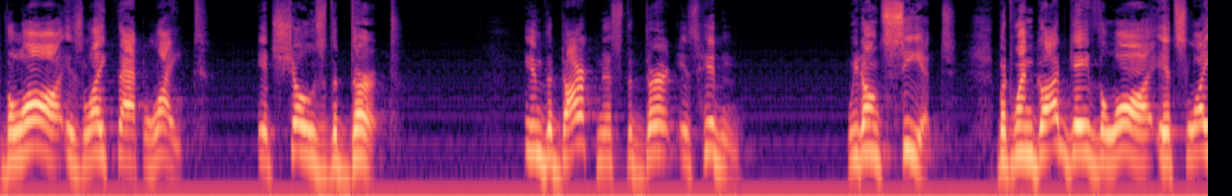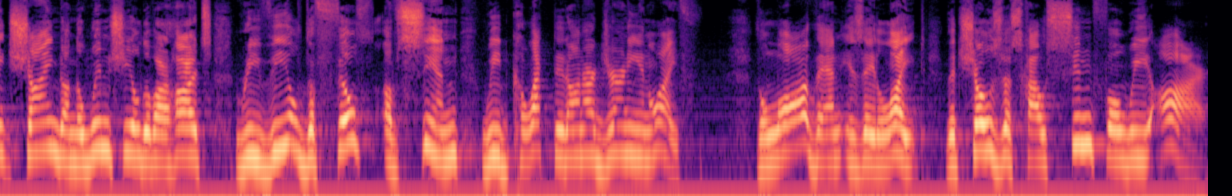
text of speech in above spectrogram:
the law is like that light, it shows the dirt. In the darkness, the dirt is hidden. We don't see it. But when God gave the law, its light shined on the windshield of our hearts, revealed the filth of sin we'd collected on our journey in life. The law, then, is a light that shows us how sinful we are.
